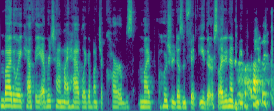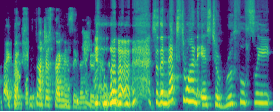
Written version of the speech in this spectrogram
And by the way, Kathy, every time I have like a bunch of carbs, my hosiery doesn't fit either. So I didn't have to be pregnant. it's not just pregnancy so the next one is to ruthlessly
